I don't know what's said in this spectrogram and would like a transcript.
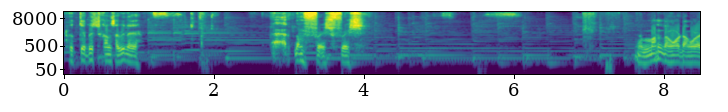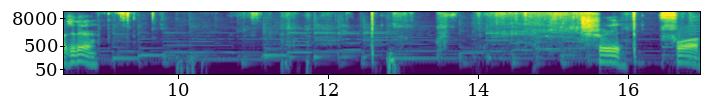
Kan. একদম ফ্ৰেছ ফ্ৰেছ ইমান ডাঙৰ ডাঙৰ আছে দেই three, four,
